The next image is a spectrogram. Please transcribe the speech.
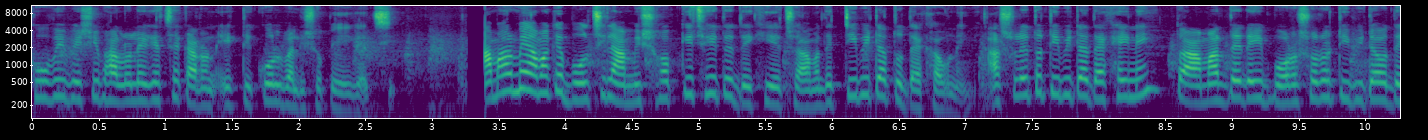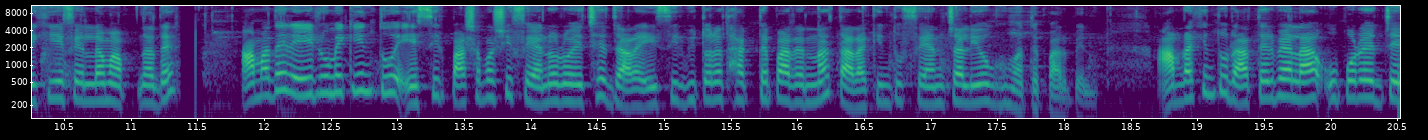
খুবই বেশি ভালো লেগেছে, কারণ একটি কোল বালিশও পেয়ে গেছি। আমার মেয়ে আমাকে বলছিল, আমি সব কিছুই তো দেখিয়েছো, আমাদের টিভিটা তো দেখাও নেই। আসলে তো টিভিটা দেখাই নেই, তো আমাদের এই বড়সড় টিভিটাও দেখিয়ে ফেললাম আপনাদের। আমাদের এই রুমে কিন্তু এসির পাশাপাশি ফ্যানও রয়েছে, যারা এসির ভিতরে থাকতে পারেন না, তারা কিন্তু ফ্যান চালিয়েও ঘুমাতে পারবেন। আমরা কিন্তু রাতের বেলা উপরের যে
